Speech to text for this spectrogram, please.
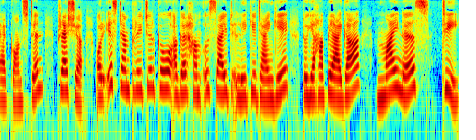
एट कांस्टेंट प्रेशर और इस टेम्परेचर को अगर हम उस साइड लेके जाएँगे तो यहाँ पे आएगा माइनस टी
